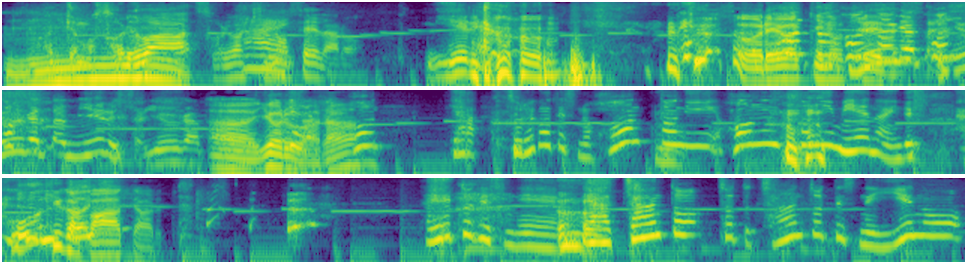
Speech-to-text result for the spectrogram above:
うんでもそれは、、それは気のせいだろ。見えるよ。それは気のせい夕です。方、夕方見えるでしょ、夕方。ああ、夜は。なんいや、それがですね、本当に、本当に見えないんです。本当に木がバーってあると。えっとですね、うんいや、ちゃんと、ちょっとちゃんとですね、家の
